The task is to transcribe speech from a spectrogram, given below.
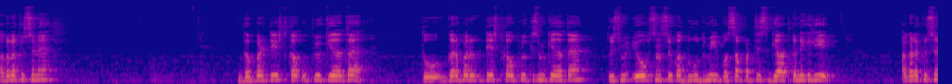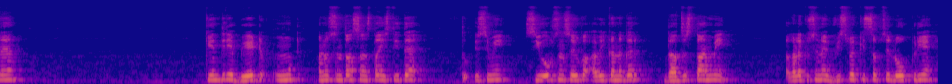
अगला क्वेश्चन है। गब्बर टेस्ट का उपयोग किया जाता है। तो गब्बर टेस्ट का उपयोग किसमें किया जाता है? तो इसमें ए ऑप्शन सही होगा दूध में वसा प्रतिशत ज्ञात करने के लिए। अगला क्वेश्चन है। केंद्रीय भेंट ऊँट अनुसंधान संस्था स्थित है। तो इसमें सी ऑप्शन सही होगा। अविकानगर राजस्थान में। अगला क्वेश्चन है। विश्व की सबसे लोकप्रिय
